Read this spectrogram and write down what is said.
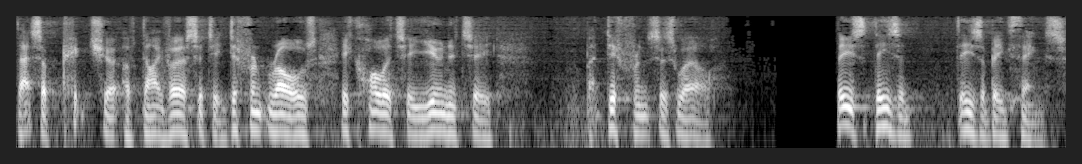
that's a picture of diversity, different roles, equality, unity, but difference as well. These, these, are, these are big things.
